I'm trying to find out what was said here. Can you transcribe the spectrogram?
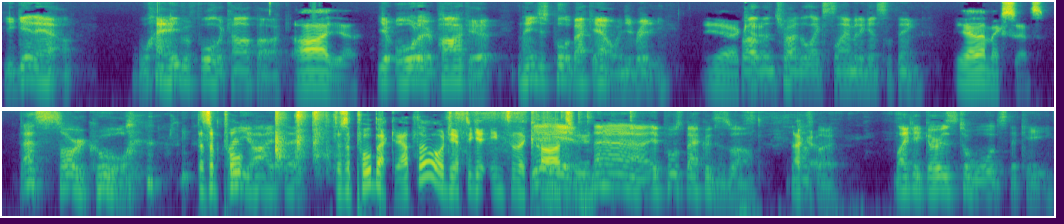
You get out way before the car park. Ah, yeah. You auto park it, and then you just pull it back out when you're ready, Yeah, okay. rather than try to like slam it against the thing. yeah, that makes sense. That's so cool. Does it pull? High tech. Does it pull back out though, or do you have to get into the Yeah, car yeah. too? No, no, no, no. It pulls backwards as well. It Okay. both. Like it goes towards the key,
